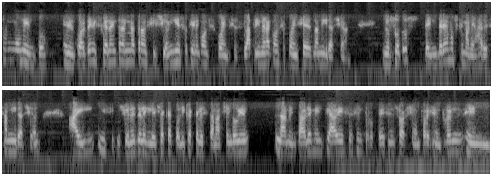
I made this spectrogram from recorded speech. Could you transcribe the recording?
un momento en el cual Venezuela entra en una transición y eso tiene consecuencias. La primera consecuencia es la migración. Nosotros tendremos que manejar esa migración. Hay instituciones de la Iglesia Católica que lo están haciendo bien, lamentablemente a veces entropecen su acción. Por ejemplo, en,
